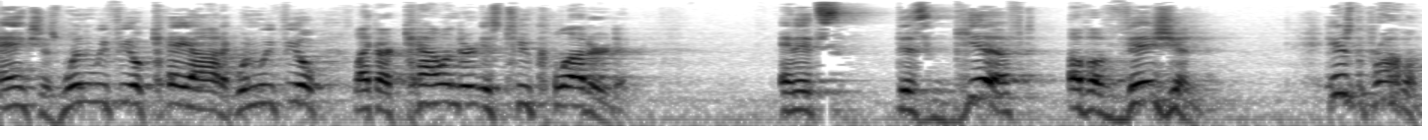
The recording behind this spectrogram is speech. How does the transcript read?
anxious, when we feel chaotic, when we feel like our calendar is too cluttered. And it's this gift of a vision. Here's the problem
